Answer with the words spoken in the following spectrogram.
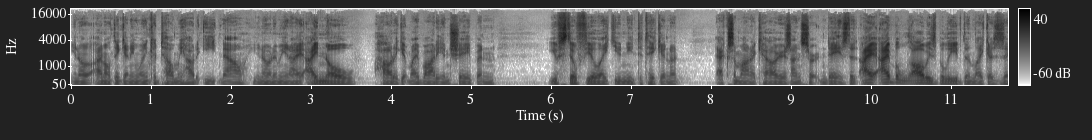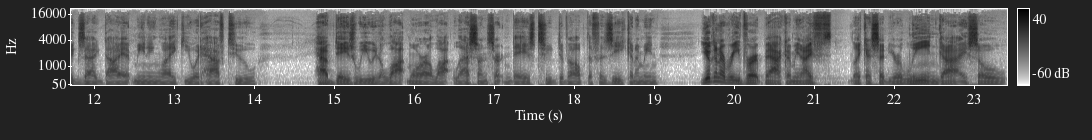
you know, I don't think anyone could tell me how to eat now. You know what I mean? I, I know how to get my body in shape, and you still feel like you need to take in a X amount of calories on certain days. I, I bel always believed in like a zigzag diet, meaning like you would have to have days where you eat a lot more, a lot less on certain days to develop the physique. And I mean, you're going to revert back. I mean, I like I said, you're a lean guy, so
